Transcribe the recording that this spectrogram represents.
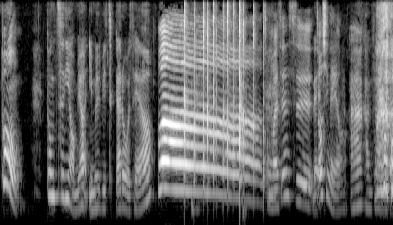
통, 통증이 오면 이물비 치과로 오세요. 와 정말 센스 네. 쩌시네요. 아, 감사합니다.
